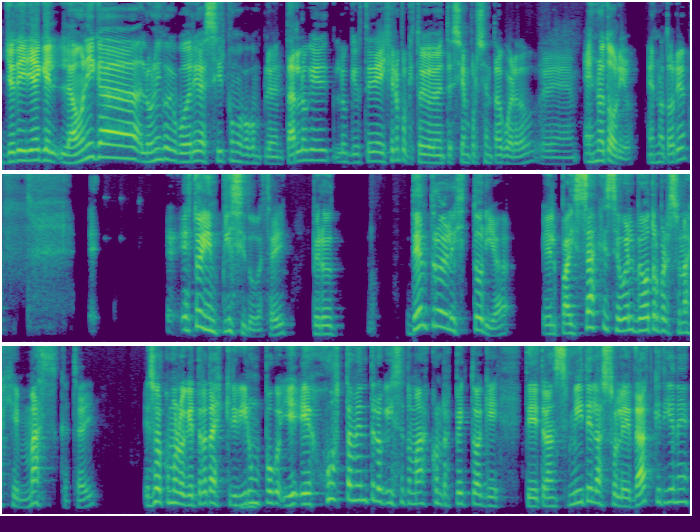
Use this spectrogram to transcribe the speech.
yo te diría que la única, lo único que podría decir como para complementar lo que, lo que ustedes dijeron, porque estoy obviamente 100% de acuerdo, eh, es notorio, es notorio. Eh, esto es implícito, ¿cachai? Pero dentro de la historia, el paisaje se vuelve otro personaje más, ¿cachai? Eso es como lo que trata de escribir un poco, y es justamente lo que dice Tomás con respecto a que te transmite la soledad que tiene.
